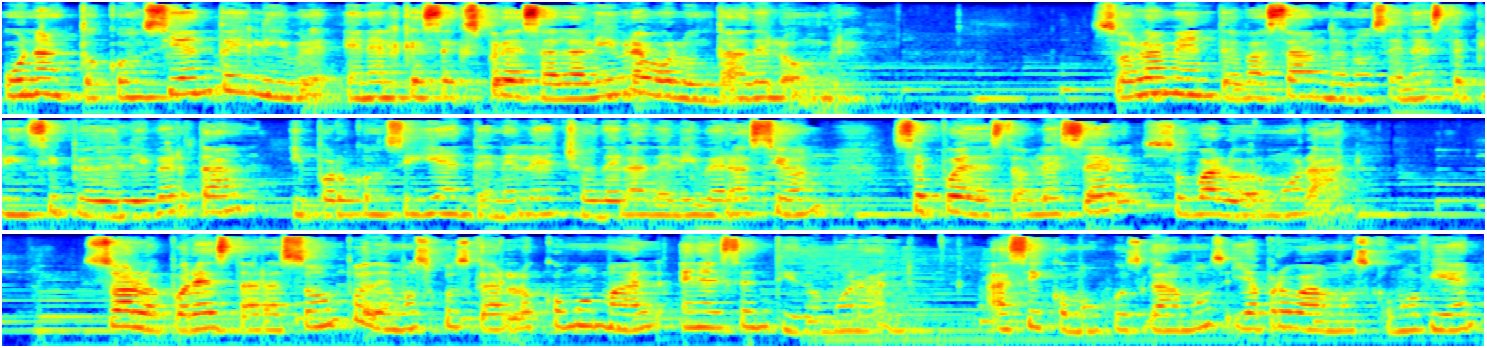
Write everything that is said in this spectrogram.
un acto consciente y libre en el que se expresa la libre voluntad del hombre. Solamente basándonos en este principio de libertad y por consiguiente en el hecho de la deliberación se puede establecer su valor moral. Solo por esta razón podemos juzgarlo como mal en el sentido moral, así como juzgamos y aprobamos como bien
